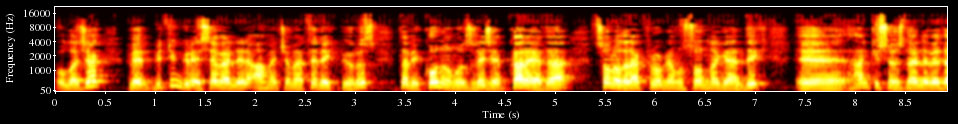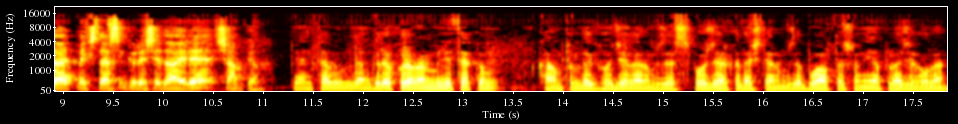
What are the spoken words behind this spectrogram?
olacak ve bütün güreş severleri Ahmet Cömert'e bekliyoruz. Tabii konuğumuz Recep Kara'ya da son olarak programın sonuna geldik. Ee, hangi sözlerle veda etmek istersin güreşe daire şampiyon? Ben tabii buradan Greco-Roman milli takım kampındaki hocalarımıza, sporcu arkadaşlarımıza bu hafta sonu yapılacak olan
